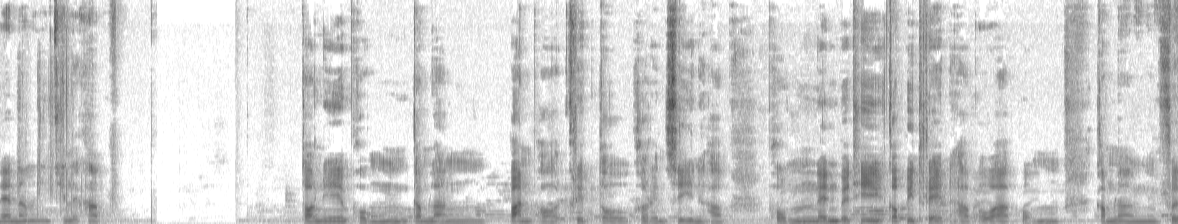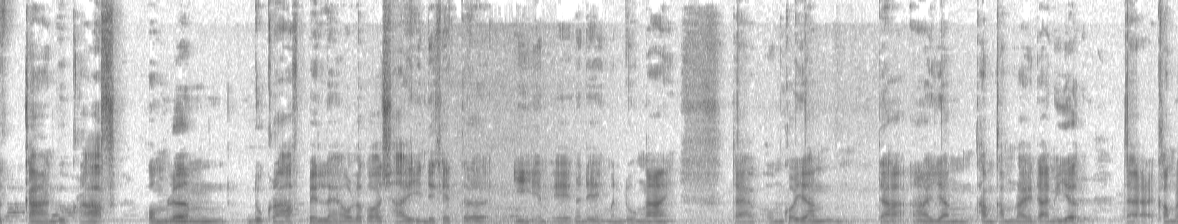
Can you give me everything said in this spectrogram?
แนะนำจริงๆเลยครับ ตอนนี้ผมกำลังปั้นพอร์ตคริปโตเคอเรนซีนะครับ ผมเน้นไปที่ Copy Trade นะครับ เพราะว่าผมกำลังฝึกการดูกราฟ ผมเริ่มดูกราฟเป็นแล้ว แล้วก็ใช้อินดิเคเตอร์ EMA นั่นเองมันดูง่าย แต่ผมก็ยังได้ยังทำกำไรได้ไม่เยอะ แต่กำไร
